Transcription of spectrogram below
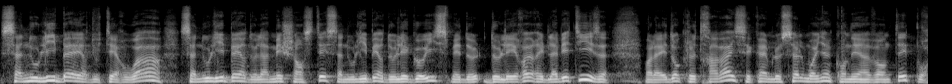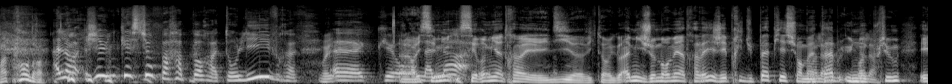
ça nous libère du terroir, ça nous libère de la méchanceté, ça nous libère de l'égoïsme et de, de l'erreur et de la bêtise. Voilà. Et donc le travail, c'est quand même le seul moyen qu'on ait inventé pour apprendre. Alors j'ai une question par rapport à ton livre. Oui. euh, que on Alors il s'est, mis- là. il s'est remis à travailler, il dit euh, Victor Hugo. Ami, je me remets à travailler, j'ai pris du papier sur ma Voilà, table, une voilà. plume et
